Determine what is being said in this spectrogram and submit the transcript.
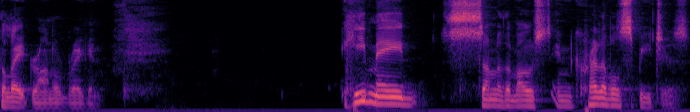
the late Ronald Reagan he made some of the most incredible speeches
